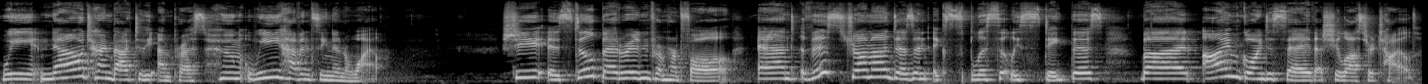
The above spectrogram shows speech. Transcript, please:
We now turn back to the Empress, whom we haven't seen in a while. She is still bedridden from her fall, and this drama doesn't explicitly state this, but I'm going to say that she lost her child.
